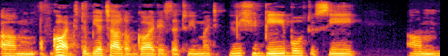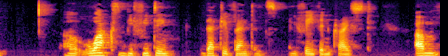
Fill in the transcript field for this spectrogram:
um, of god to be a child of god is that we might we should be able to see um, uh, works befitting that repentance and faith in christ. Um,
